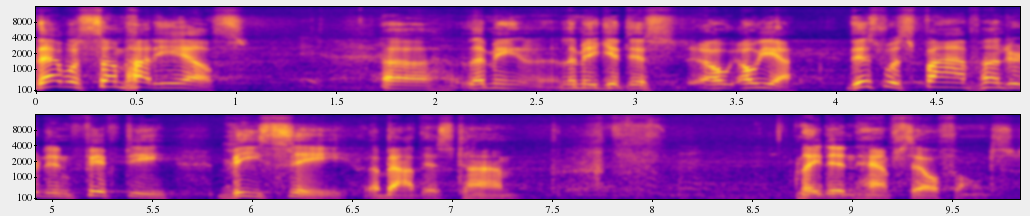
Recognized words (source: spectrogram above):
That was somebody else. Uh, let, me, let me get this. Oh, oh, yeah. This was 550 BC, about this time. They didn't have cell phones.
